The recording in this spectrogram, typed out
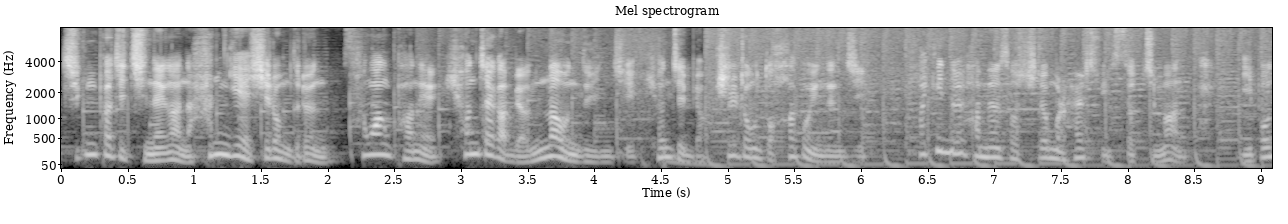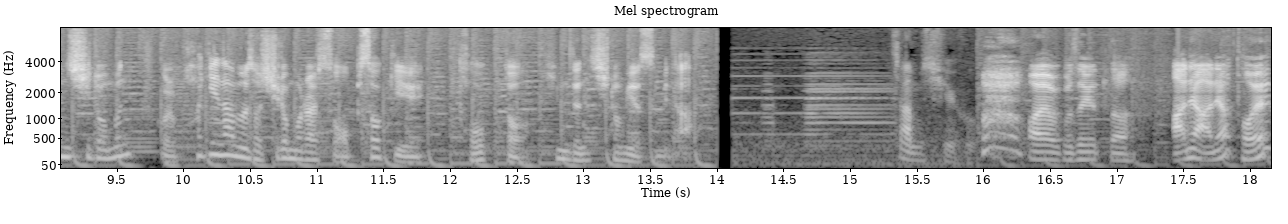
지금까지 진행한 한 개의 실험들은 상황판에 현재가 몇 라운드인지 현재 몇 킬 정도 하고 있는지 확인을 하면서 실험을 할 수 있었지만 이번 실험은 그걸 확인하면서 실험을 할 수 없었기에 더욱더 힘든 실험이었습니다. 잠시 후 아유 고생했다. 아니야 아니야 더해?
